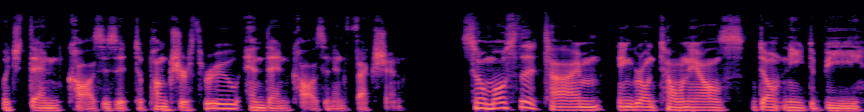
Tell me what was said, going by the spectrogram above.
which then causes it to puncture through and then cause an infection. So, most of the time, ingrown toenails don't need to be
